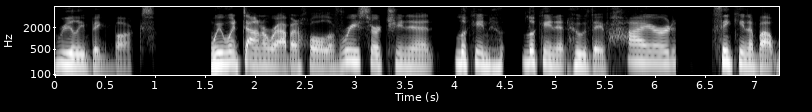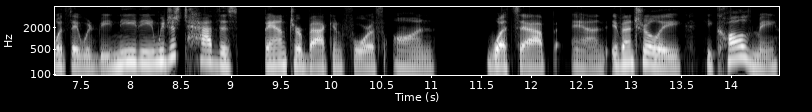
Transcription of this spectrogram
really big bucks. We went down a rabbit hole of researching it, looking looking at who they've hired, thinking about what they would be needing. We just had this banter back and forth on WhatsApp and eventually he called me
